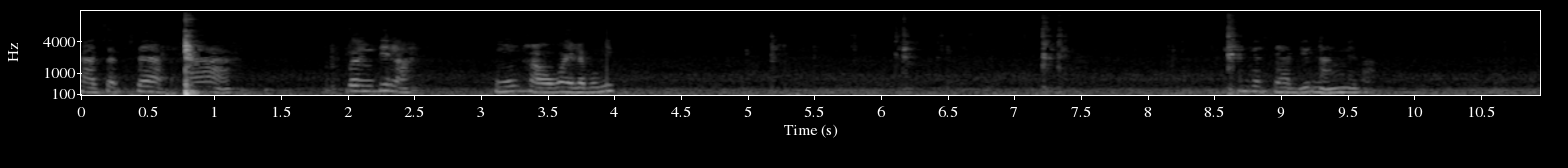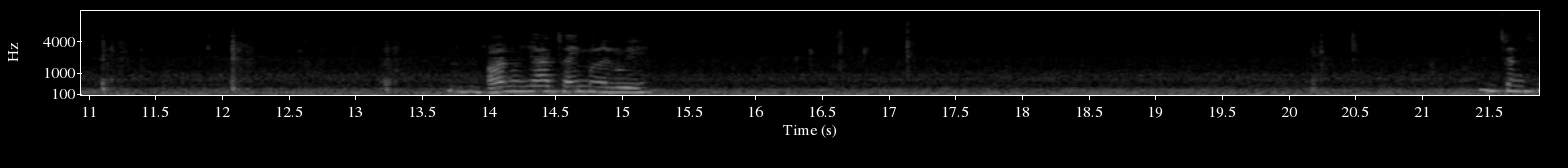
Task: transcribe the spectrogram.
ค่ะแซ่บๆค่ะ เบิ่งที่ล่ะหุงเขาไว้แล้วบุ้มิ ก็ะแสบอยู่หนังเลยค่ะขออนุญาตใช้มือลุย จังแส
